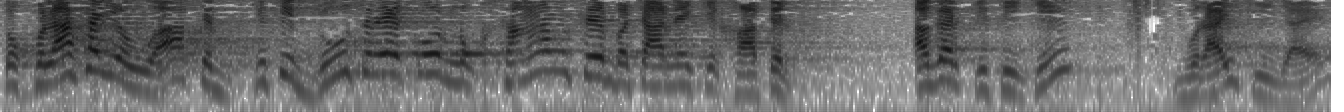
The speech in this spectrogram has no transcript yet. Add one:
تو خلاصہ یہ ہوا کہ کسی دوسرے کو نقصان سے بچانے کی خاطر اگر کسی کی برائی کی جائے،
